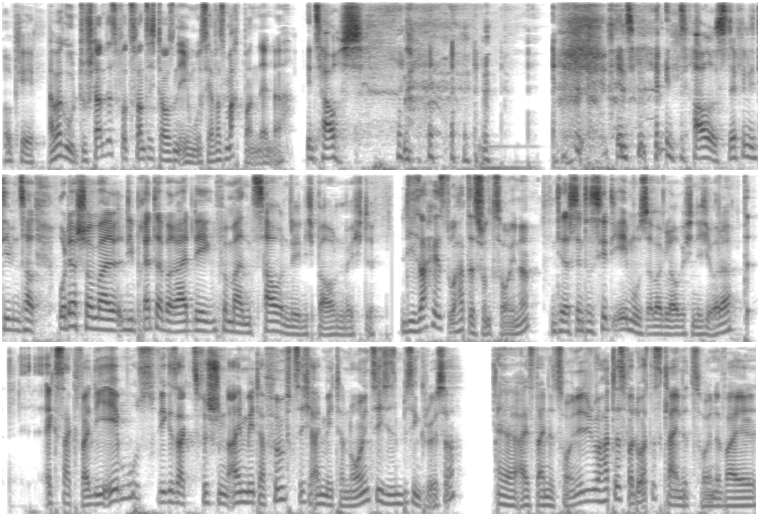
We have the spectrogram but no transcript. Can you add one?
Okay. Aber gut, du standest vor 20.000 Emus. Ja, was macht man denn da? Ins Haus. ins, ins, Haus, definitiv ins Haus. Oder schon mal die Bretter bereitlegen für meinen Zaun, den ich bauen möchte. Die Sache ist, du hattest schon Zäune. Das interessiert die Emus aber, glaube ich, nicht, oder? D exakt, weil die Emus, wie gesagt, zwischen 1,50 Meter, 1,90 Meter, die sind ein bisschen größer äh, als deine Zäune, die du hattest, weil du hattest kleine Zäune, weil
